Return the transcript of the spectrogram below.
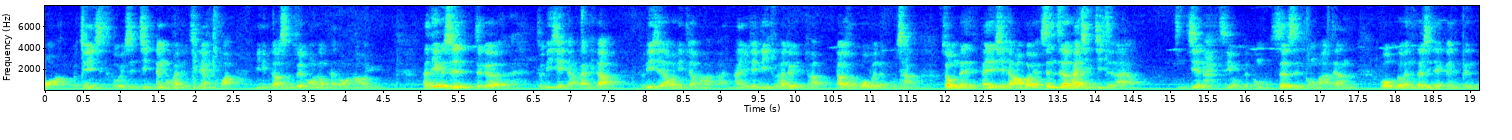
哇，我建议是各位是尽能快就尽量快，因为你不知道什么时候碰到这种台风豪雨。那第二个是这个土地协调，刚提到土地协调问题比较麻烦，那有些地主他就要要求过分的补偿，所以我们的开一些协调会，甚至他请记者来哦，请记者来只有我们的工设施工法这样子。不过我们都很热心的跟跟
